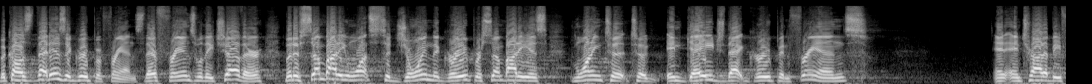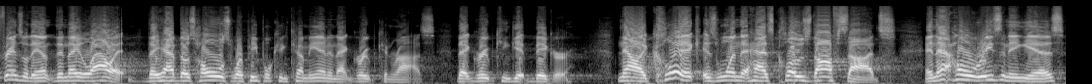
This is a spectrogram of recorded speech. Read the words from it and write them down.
because that is a group of friends. They're friends with each other. But if somebody wants to join the group or somebody is wanting to, to engage that group in friends and, and try to be friends with them, then they allow it. They have those holes where people can come in and that group can rise. That group can get bigger. Now, a clique is one that has closed off sides. And that whole reasoning is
